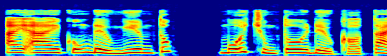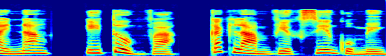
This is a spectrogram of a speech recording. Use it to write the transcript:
Ai ai cũng đều nghiêm túc, mỗi chúng tôi đều có tài năng, ý tưởng và cách làm việc riêng của mình.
